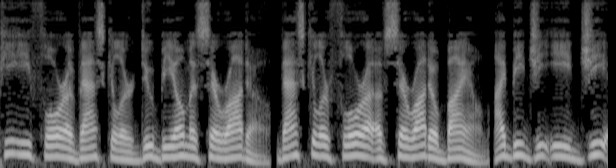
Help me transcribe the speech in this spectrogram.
P.E. Flora vascular do bioma Cerrado, Vascular flora of Cerrado biome IBGE G,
